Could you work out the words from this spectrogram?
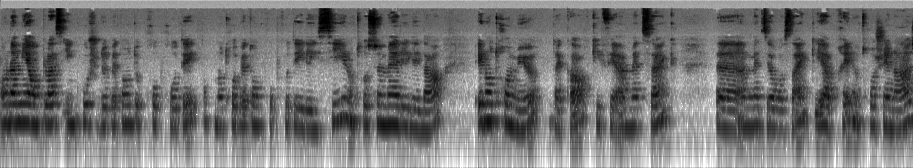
on a mis en place une couche de béton de propreté. Donc notre béton de propreté, il est ici. Notre semelle, il est là. Et notre mur, d'accord, qui fait 1m5, euh, 1m05. Et après, notre chaînage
